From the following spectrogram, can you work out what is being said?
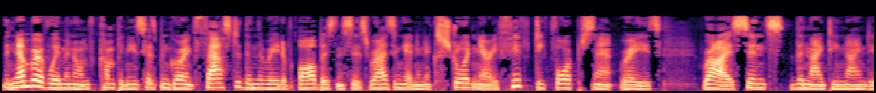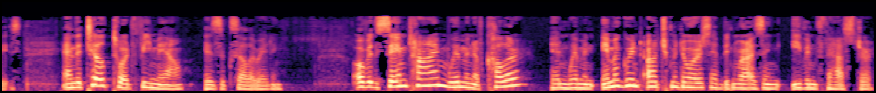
The number of women owned companies has been growing faster than the rate of all businesses, rising at an extraordinary 54% raise, rise since the 1990s. And the tilt toward female is accelerating. Over the same time, women of color and women immigrant entrepreneurs have been rising even faster.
